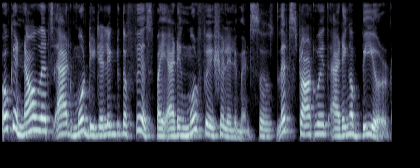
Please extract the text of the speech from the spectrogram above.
Okay, now let's add more detailing to the face by adding more facial elements. So let's start with adding a beard.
